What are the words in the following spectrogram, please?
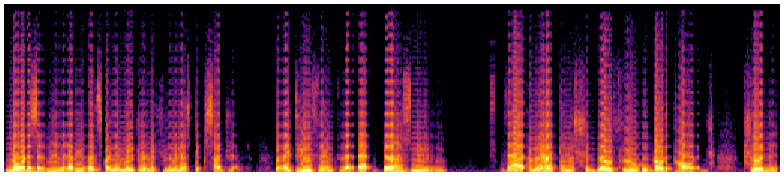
Nor does it mean that everyone's going to major in a humanistic subject. But I do think that that does mean that Americans should go through, who go to college, should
